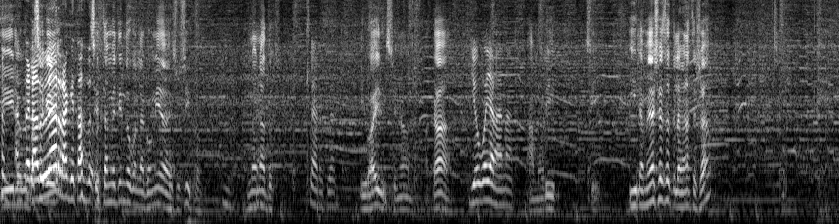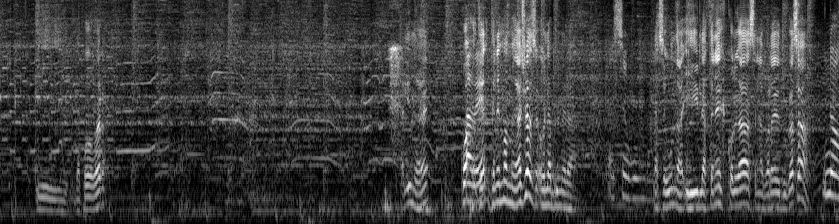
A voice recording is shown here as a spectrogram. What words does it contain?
¿no? Y lo que Ante la duda, que raquetazo. Se está metiendo con la comida de sus hijos, no natos. Claro, claro. Y va y dice, no, acá Yo voy a ganar. a morir. Sí. ¿Y la medalla esa te la ganaste ya? ¿Y la puedo ver? Está linda, ¿eh? ¿Cuá- A ver. te- ¿Tenés más medallas o es la primera? La segunda. La segunda. ¿Y las tenés colgadas en la pared de tu casa? No,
